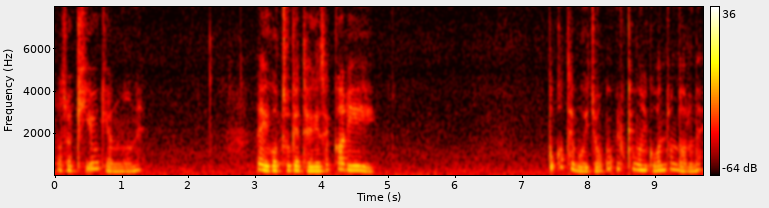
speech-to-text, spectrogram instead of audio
나 잘 기억이 안 나네. 근데 이거 두 개 되게 색깔이 똑같아 보이죠? 어? 이렇게 보니까 완전 다르네?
